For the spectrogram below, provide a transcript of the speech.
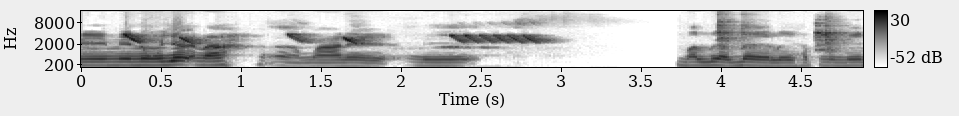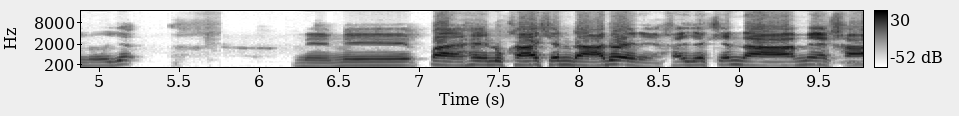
มีเมนูเยอะนะมาเนี่ยมีมาเลือกได้เลยครับมีเมนูเยอะนี่มีป้ายให้ลูกค้าเขียนด่าด้วยเนี่ยใครจะเขียนด่าแม่ค้า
